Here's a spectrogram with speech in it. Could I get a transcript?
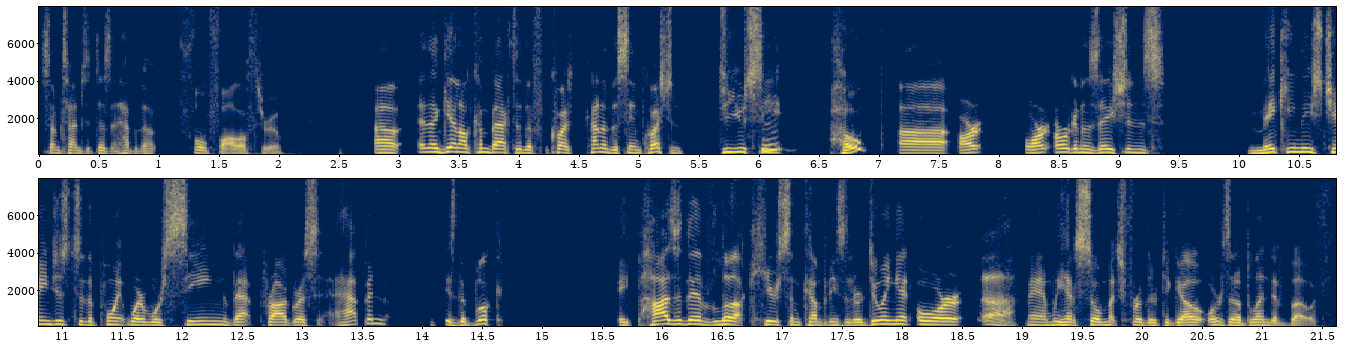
sometimes it doesn't have the full follow through. Uh, and again, I'll come back to the question, kind of the same question. Do you see mm-hmm. hope? Uh, are, are organizations making these changes to the point where we're seeing that progress happen? Is the book a positive look? Here's some companies that are doing it, or man, we have so much further to go, or is it a blend of both?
